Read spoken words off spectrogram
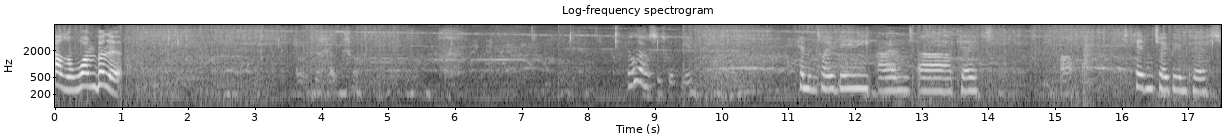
that was one bullet. Who else is with you? Him and Toby and uh, Pierce. Him, Toby and Pierce.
